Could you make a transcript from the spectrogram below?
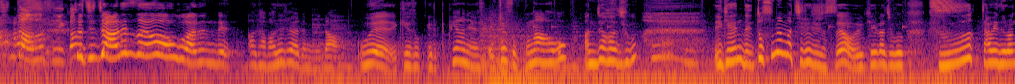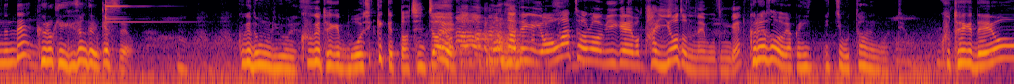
진짜 안 왔으니까? 저 진짜 안 했어요 하고 안 했는데 아 다 받으셔야 됩니다 왜 계속 이렇게 피하냐 해서 어쩔 수 없구나 하고 앉아가지고 이게 했는데 또 수면 마취를 해주셨어요 이렇게 해가지고 쓱 잠이 들었는데 그렇게 그 상태로 깼어요 어. 그게 너무 리얼했어요 그게 되게 멋있겠겠다 진짜 네. 약간 뭔가 되게 영화처럼 이게 막 다 이어졌네 모든 게. 그래서 약간 잊, 잊지 못하는 것 같아요 그 되게 내용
